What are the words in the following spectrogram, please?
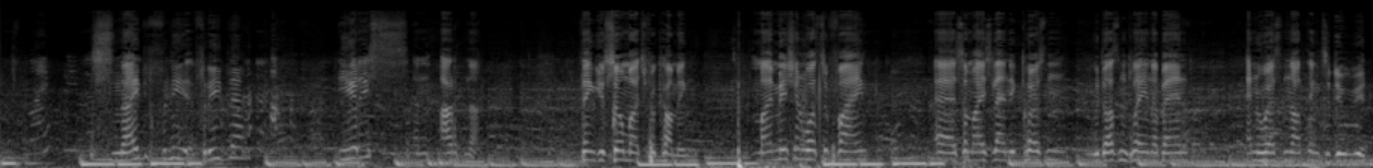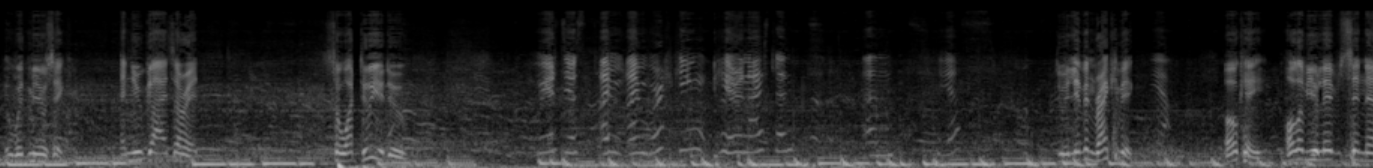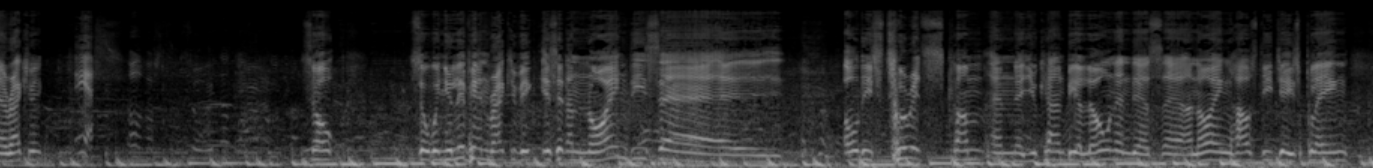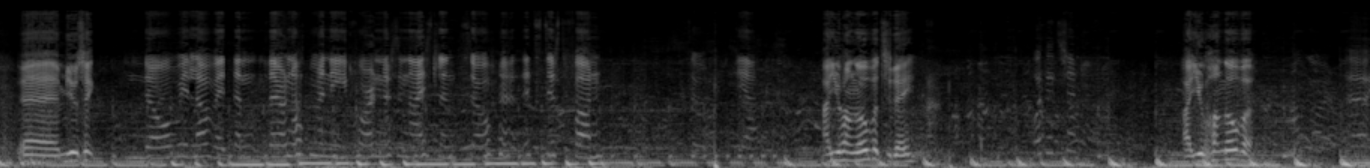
Snide, Frida, Iris, and Arna. Thank you so much for coming. My mission was to find uh, some Icelandic person who doesn't play in a band and who has nothing to do with, with music. And you guys are it. So what do you do? We're just I'm I'm working here in Iceland and yes. Do you live in Reykjavik? Yeah. Okay. All of you lives in uh, Reykjavik? Yes, all of us. So, so when you live here in Reykjavik, is it annoying these uh, all these tourists come and uh, you can't be alone and there's uh, annoying house DJs playing uh, music? No, we love it and there are not many foreigners in Iceland so it's just fun. So yeah. Are you hungover today? What did you say? Are you hungover? Uh,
